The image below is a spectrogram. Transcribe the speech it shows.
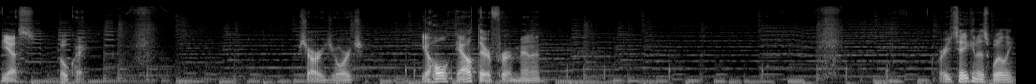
Yes, okay. Sorry, George. You hulked out there for a minute. Where are you taking us, Willie?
